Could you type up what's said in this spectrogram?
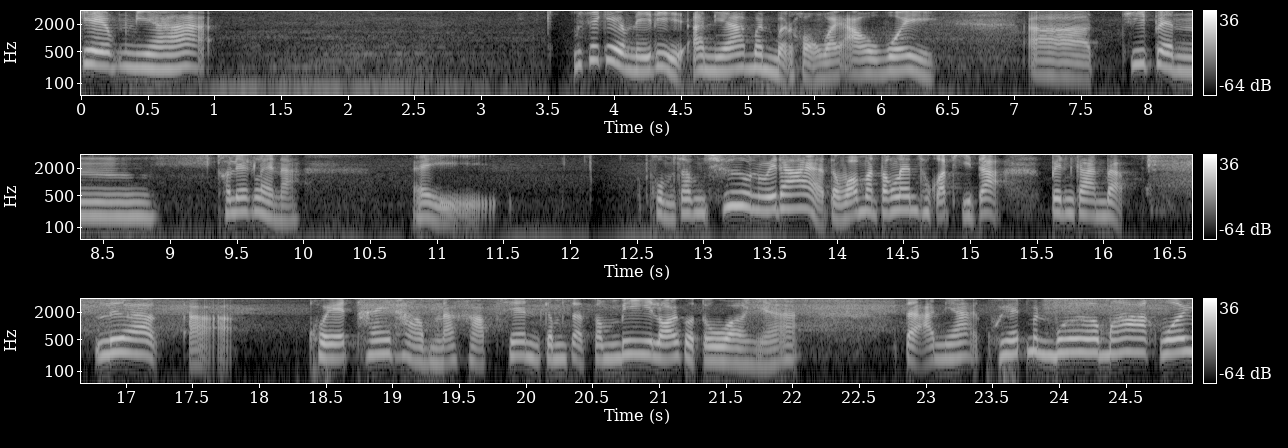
เกมเนี้ยไม่ใช่เกมนี้ดิ อันเนี้ยมันเหมือนของไวเอาเว้ย อ่า ที่เป็นเขาเรียกอะไรนะ ไอผมจำชื่อมันไม่ได้อะแต่ว่ามันต้องเล่นทุกอาทิตย์อะเป็นการแบบเลือก อ่า เควสให้ทำนะครับ เช่นกำจัดซอมบี้ร้อยกว่าตัวอย่างเงี้ย แต่อันเนี้ยเควสมันเวอร์มากเว้ย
